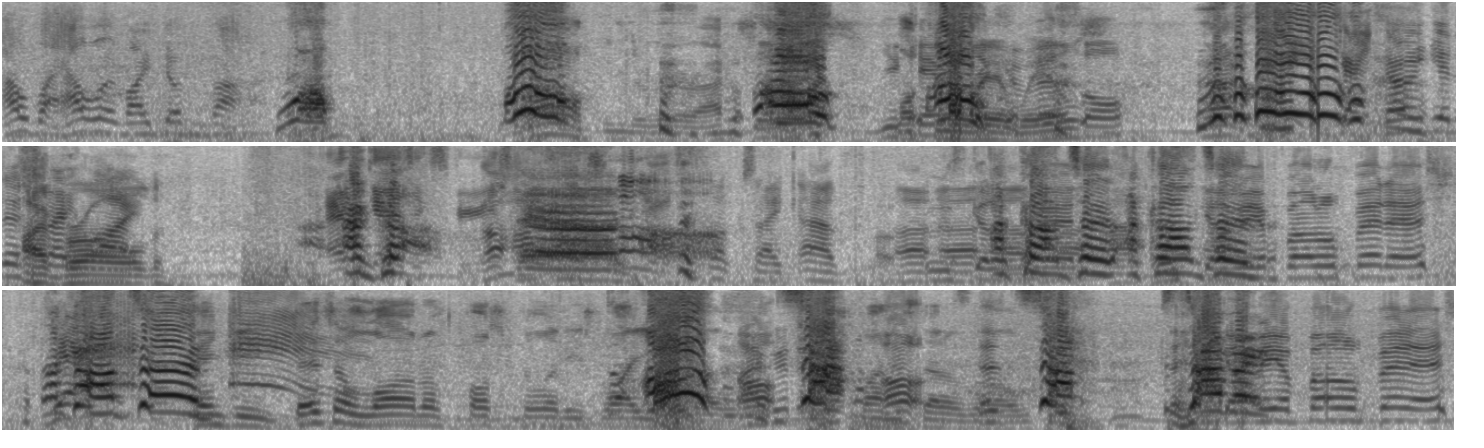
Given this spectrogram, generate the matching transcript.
How the hell have I done that? Whoa! Oh! In the rear axle. Oh! You Lock came the like rear a wheels. missile. Get going in a straight I've line. rolled. Every got- guy's experience. Oh, for fuck's sake. Um, uh, uh, I can't win? turn, I can't It's gonna be turn. a photo finish. I can't turn! Benji, there's a lot of possibilities why you Oh! roll. Oh, Zap! One Oh, instead of. Stop! It's Stop gonna be a photo finish.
